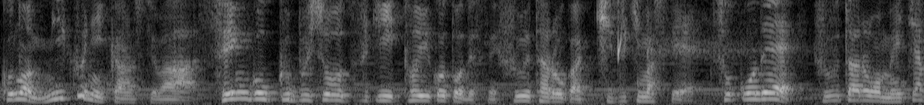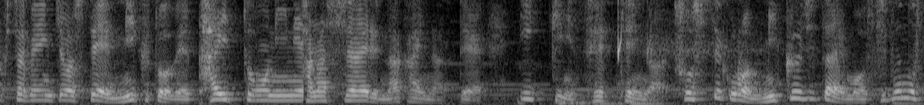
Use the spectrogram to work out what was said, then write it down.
このミクに関しては、戦国武将好きということをですね、風太郎が気づきまして、そこで、風太郎をめちゃくちゃ勉強して、ミクとで対等にね、話し合える仲になって、一気に接点が。そしてこのミク自体も自分の好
